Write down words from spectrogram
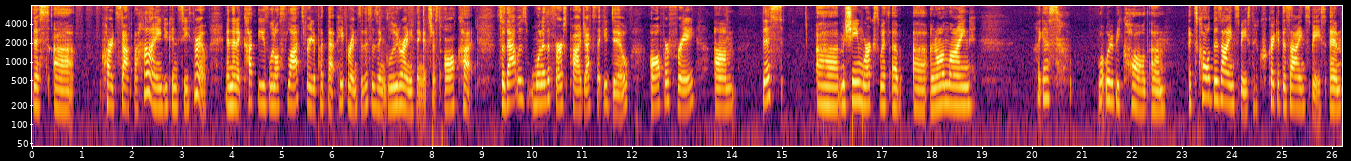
this uh, cardstock behind you can see through. And then it cut these little slots for you to put that paper in. So this isn't glued or anything. It's just all cut. So that was one of the first projects that you do, all for free. Um, this uh, machine works with a, uh, an online, I guess, what would it be called? Um, it's called Design Space, the Cricut Design Space. And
